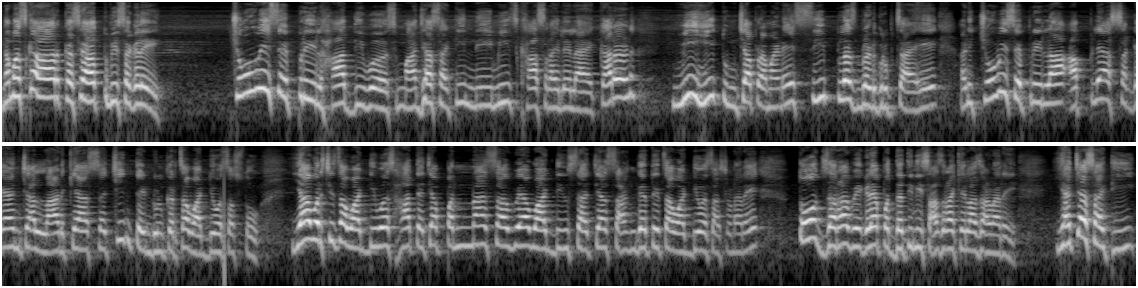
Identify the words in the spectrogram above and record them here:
नमस्कार कसे आहात तुम्ही सगळे? चोवीस एप्रिल हा दिवस माझ्यासाठी नेहमीच खास राहिलेला आहे. कारण मीही तुमच्याप्रमाणे सी प्लस ब्लड ग्रुपचा आहे आणि चोवीस एप्रिलला आपल्या सगळ्यांच्या लाडक्या सचिन तेंडुलकरचा वाढदिवस असतो. या वर्षीचा वाढदिवस हा त्याच्या पन्नासाव्या वाढदिवसाच्या सांगतेचा वाढदिवस असणार आहे. तो जरा वेगळ्या पद्धतीने साजरा केला जाणार आहे. ह्याच्यासाठी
